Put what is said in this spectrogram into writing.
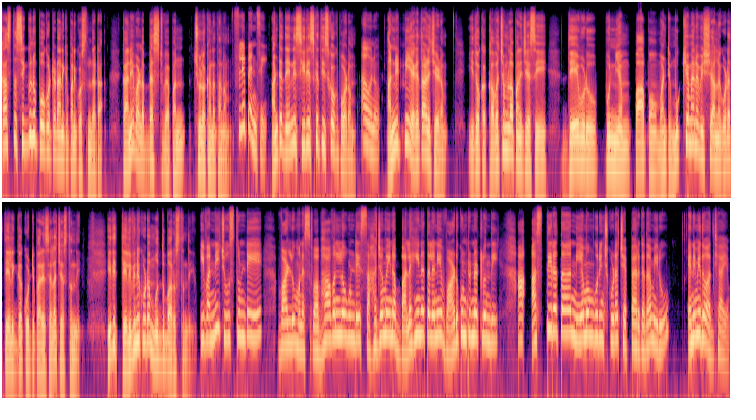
కాస్త సిగ్గును పోగొట్టడానికి పనికొస్తుందట. కానీ వాళ్ళ బెస్ట్ వెపన్ చులకనతనం. ఫ్లిపెన్సీ. అంటే దేన్ని సీరియస్గా తీసుకోకపోవడం. అవును. అన్నిట్నీ ఎగతాళి చేయడం. ఇదొక కవచంలా పనిచేసి దేవుడు పుణ్యం పాపం వంటి ముఖ్యమైన విషయాలను కూడా తేలిగ్గా కొట్టిపారేసేలా చేస్తుంది. ఇది తెలివిని కూడా ముద్దుబారుస్తుంది. ఇవన్నీ చూస్తుంటే వాళ్ళు మన స్వభావంలో ఉండే సహజమైన బలహీనతలనే వాడుకుంటున్నట్లుంది. ఆ అస్థిరత నియమం గురించి కూడా చెప్పారు కదా మీరు? ఎనిమిదో అధ్యాయం.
